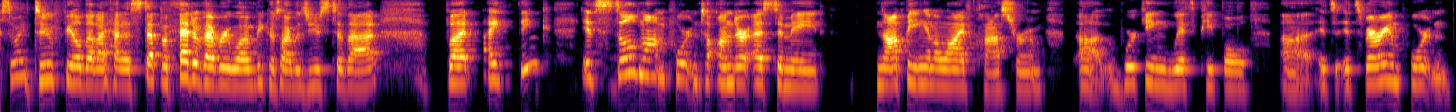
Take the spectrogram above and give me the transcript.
So I do feel that I had a step ahead of everyone because I was used to that. But I think it's still not important to underestimate not being in a live classroom, uh, working with people. Uh, it's it's very important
